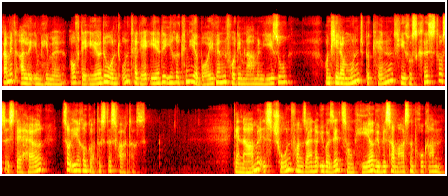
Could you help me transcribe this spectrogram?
damit alle im Himmel, auf der Erde und unter der Erde ihre Knie beugen vor dem Namen Jesu und jeder Mund bekennt, Jesus Christus ist der Herr zur Ehre Gottes des Vaters. Der Name ist schon von seiner Übersetzung her gewissermaßen Programm.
